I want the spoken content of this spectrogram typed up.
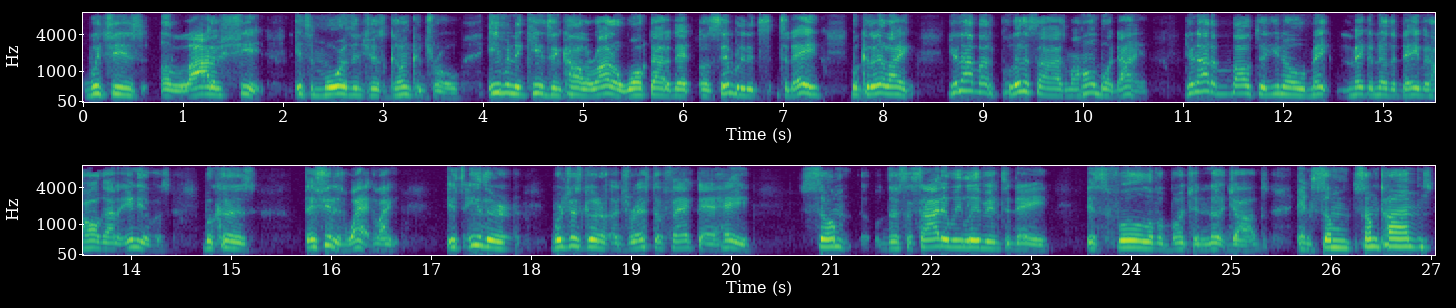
which is a lot of shit. It's more than just gun control. Even the kids in colorado walked out of that assembly t- today because they're like you're not about to politicize my homeboy dying. You're not about to, you know, make make another David Hogg out of any of us because that shit is whack. Like it's either we're just gonna address the fact that hey, some the society we live in today is full of a bunch of nut jobs, and some sometimes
